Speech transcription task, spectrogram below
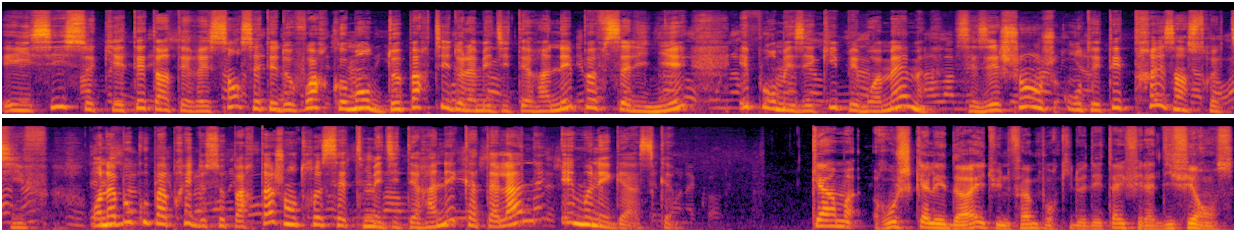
Et ici, ce qui était intéressant, c'était de voir comment deux parties de la Méditerranée peuvent s'aligner. Et pour mes équipes et moi-même, ces échanges ont été très instructifs. On a beaucoup appris de ce partage entre cette Méditerranée catalane et monégasque. Carme Rouge-Caleda est une femme pour qui le détail fait la différence.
